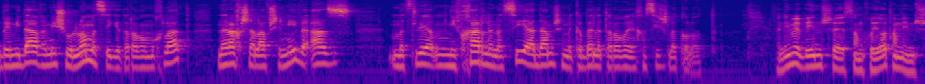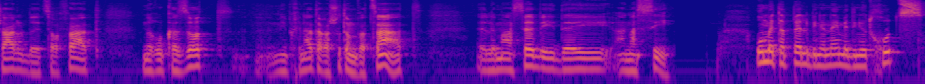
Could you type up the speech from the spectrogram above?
במידה ומישהו לא משיג את הרוב המוחלט, נערך שלב שני, ואז מצליח, נבחר לנשיא האדם שמקבל את הרוב היחסי של הקולות. אני מבין שסמכויות הממשל בצרפת מרוכזות מבחינת הרשות המבצעת, למעשה בידי הנשיא. הוא מטפל בענייני מדיניות חוץ,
